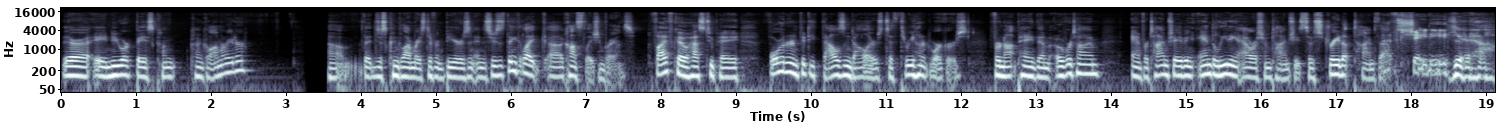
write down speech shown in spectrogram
They're a New York based con- conglomerator um, that just conglomerates different beers and industries. Think like uh, Constellation Brands. Fifeco has to pay $450,000 to 300 workers for not paying them overtime and for time shaving and deleting hours from timesheets. So straight up time theft. That's shady. Yeah.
